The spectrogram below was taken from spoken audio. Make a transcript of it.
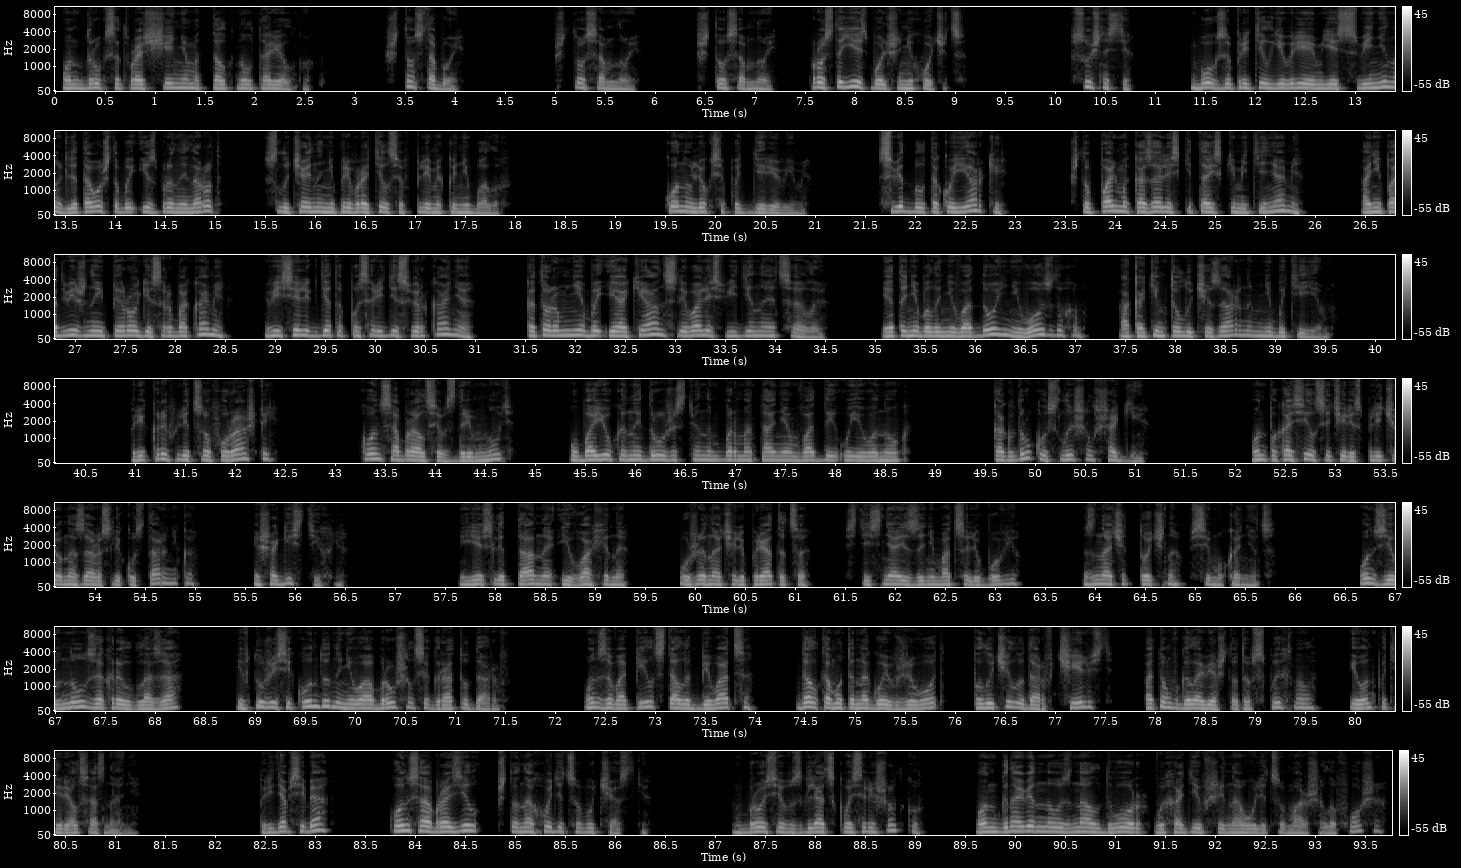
Он вдруг с отвращением оттолкнул тарелку. «Что с тобой?» «Что со мной? Что со мной? Просто есть больше не хочется. В сущности, Бог запретил евреям есть свинину для того, чтобы избранный народ случайно не превратился в племя каннибалов. Кон улегся под деревьями. Свет был такой яркий, что пальмы казались китайскими тенями, а неподвижные пироги с рыбаками висели где-то посреди сверкания, в котором небо и океан сливались в единое целое. И это не было ни водой, ни воздухом, а каким-то лучезарным небытием. Прикрыв лицо фуражкой, кон собрался вздремнуть, убаюканный дружественным бормотанием воды у его ног, как вдруг услышал шаги. Он покосился через плечо на заросли кустарника, и шаги стихли. Если Тана и Вахины уже начали прятаться, стесняясь заниматься любовью, значит, точно всему конец. Он зевнул, закрыл глаза и в ту же секунду на него обрушился град ударов. Он завопил, стал отбиваться, дал кому-то ногой в живот, получил удар в челюсть, потом в голове что-то вспыхнуло, и он потерял сознание. Придя в себя, Кон сообразил, что находится в участке. Бросив взгляд сквозь решетку, он мгновенно узнал двор, выходивший на улицу маршала Фоша,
